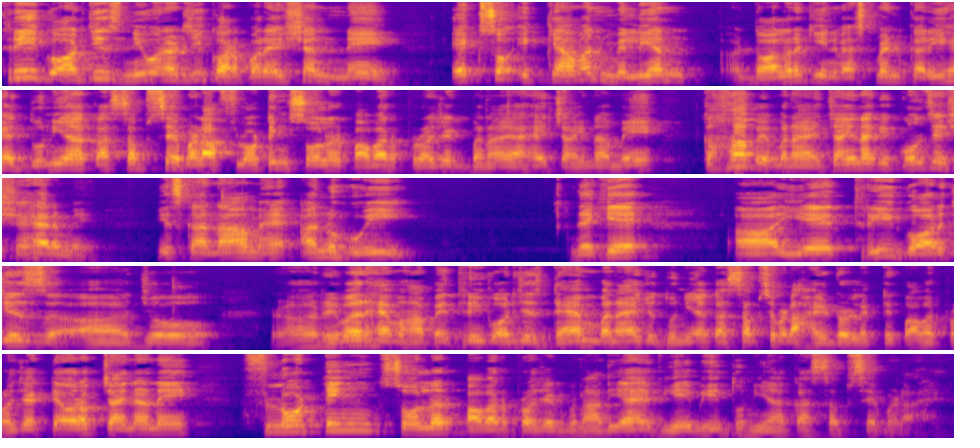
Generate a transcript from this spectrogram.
Three gorges new energy corporation ने एक सौ इक्यावन मिलियन डॉलर की इन्वेस्टमेंट करी है। दुनिया का सबसे बड़ा फ्लोटिंग सोलर पावर प्रोजेक्ट बनाया है चाइना में। कहाँ पे बनाया चाइना के कौन से शहर में? इसका नाम है अनहुई। देखिए ये थ्री गॉर्जेस जो रिवर है, वहाँ पे थ्री गॉर्जेस डैम बनाए जो दुनिया का सबसे बड़ा हाइड्रो इलेक्ट्रिक पावर प्रोजेक्ट है, और अब चाइना ने फ्लोटिंग सोलर पावर प्रोजेक्ट बना दिया है, ये भी दुनिया का सबसे बड़ा है।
